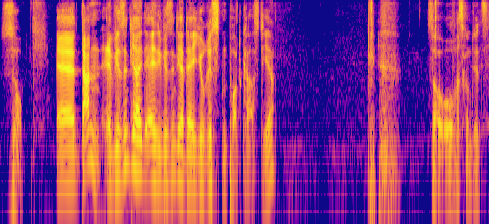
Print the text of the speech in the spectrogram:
So. Äh, dann, äh, wir sind ja, äh, wir sind ja der Juristen-Podcast hier. So. Oh, oh, was kommt jetzt?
